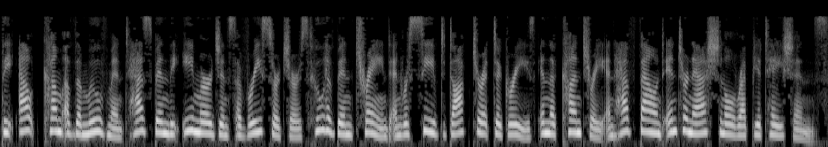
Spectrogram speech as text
The outcome of the movement has been the emergence of researchers who have been trained and received doctorate degrees in the country and have found international reputations.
